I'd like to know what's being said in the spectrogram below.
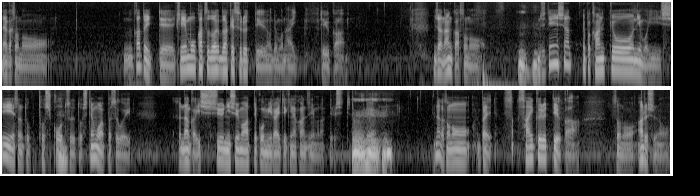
なんかそのかといって啓蒙活動だけするっていうのでもないっていうかじゃあなんかその自転車やっぱ環境にもいいしその都市交通としてもやっぱすごいなんか1周2周回ってこう未来的な感じにもなってるしっていうところで。なんかそのやっぱりサイクルっていうかそのある種の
